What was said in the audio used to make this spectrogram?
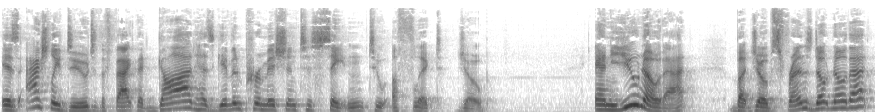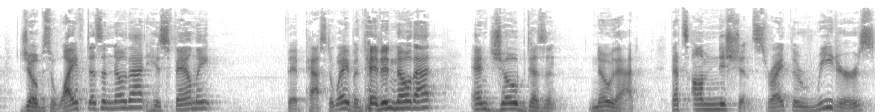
is actually due to the fact that God has given permission to Satan to afflict Job. And you know that, but Job's friends don't know that. Job's wife doesn't know that. His family, they passed away, but they didn't know that. And Job doesn't know that. That's omniscience, right? The readers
